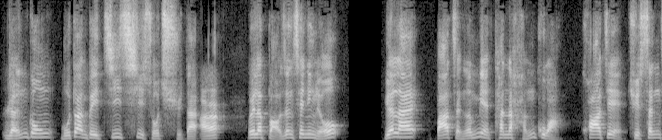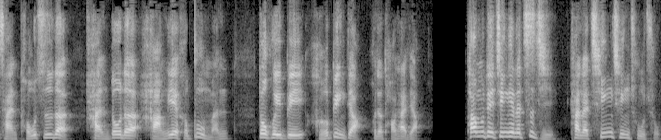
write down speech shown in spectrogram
人工不断被机器所取代，而为了保证现金流，原来把整个面摊得很广，跨界去生产投资的。很多的行业和部门都会被合并掉或者淘汰掉，他们对今天的自己看得清清楚楚。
